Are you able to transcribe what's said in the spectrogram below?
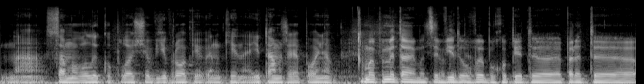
на саму велику площу в Європі, він кине. І там же я поняв, Ми пам'ятаємо це відео вибуху під е, перед е,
